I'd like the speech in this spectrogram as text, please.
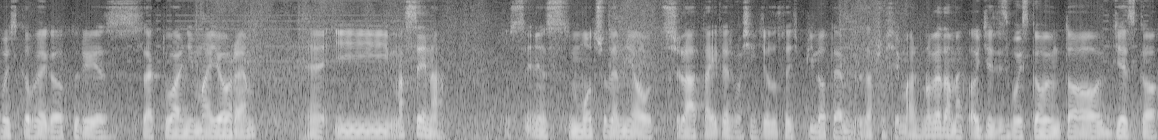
wojskowego, który jest aktualnie majorem e, i ma syna. Syn jest młodszy ode mnie o 3 lata i też właśnie chciał zostać pilotem, zawsze się marzy. No wiadomo, jak ojciec jest wojskowym, to dziecko,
